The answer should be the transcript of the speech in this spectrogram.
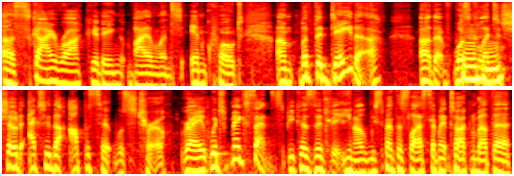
uh, skyrocketing violence, end quote. Um, but the data uh, that was collected showed actually the opposite was true, right? Which makes sense because if, you know, we spent this last segment talking about the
